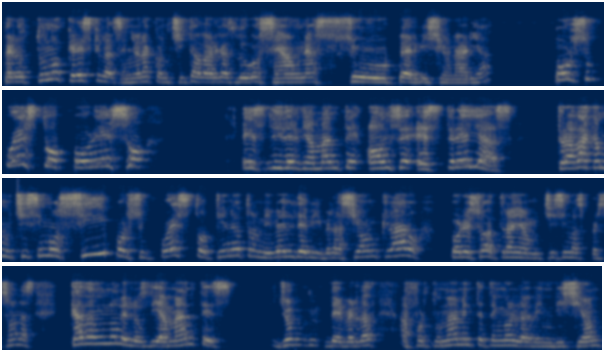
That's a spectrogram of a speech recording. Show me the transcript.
Pero tú no crees que la señora Conchita Vargas Lugo sea una supervisionaria? Por supuesto, por eso es líder diamante 11 estrellas. Trabaja muchísimo, sí, por supuesto, tiene otro nivel de vibración, claro, por eso atrae a muchísimas personas. Cada uno de los diamantes yo de verdad, afortunadamente tengo la bendición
